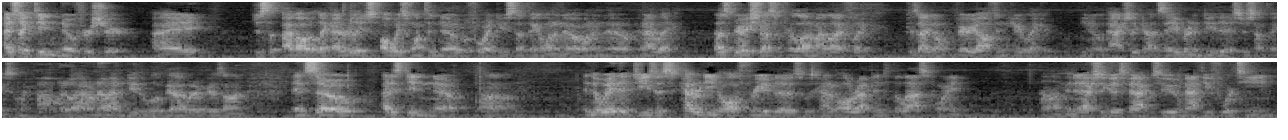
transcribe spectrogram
I just like didn't know for sure. I just I've always like I really just always want to know before I do something. I want to know. I want to know, and I like that was very stressful for a lot of my life. Like because I don't very often hear like you know actually God say, "Hey, we're gonna do this" or something. So I'm like, oh, do I, I don't know how to do the will of God, whatever goes on, and so I just didn't know. Um, and the way that Jesus kind of redeemed all three of those was kind of all wrapped into the last point. Um, and it actually goes back to Matthew 14.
